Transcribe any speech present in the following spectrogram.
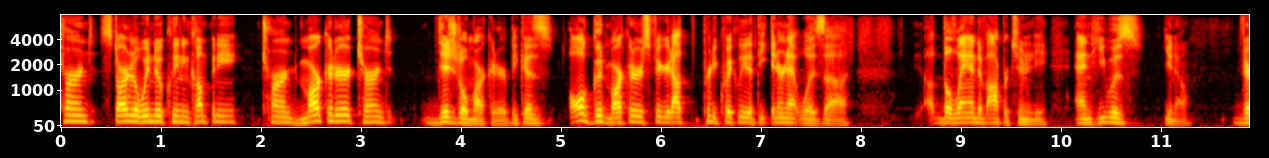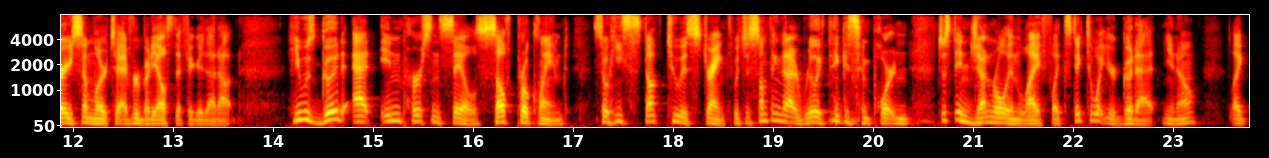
turned started a window cleaning company, turned marketer, turned digital marketer because all good marketers figured out pretty quickly that the internet was uh, the land of opportunity, and he was, you know, very similar to everybody else that figured that out. He was good at in-person sales, self-proclaimed. So he stuck to his strength, which is something that I really think is important just in general in life. Like stick to what you're good at, you know? Like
